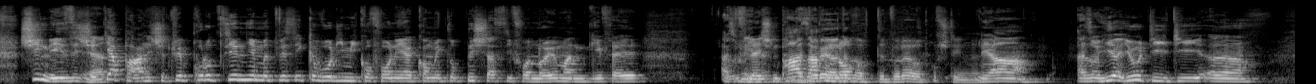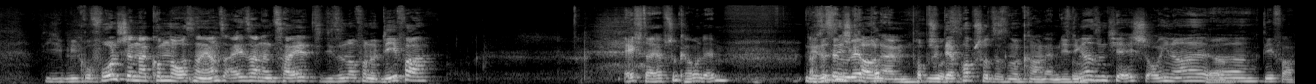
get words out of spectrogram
chinesische, Ja. japanische. Wir produzieren hier mit ich, wo die Mikrofone herkommen. Ich glaube nicht, dass die von Neumann Gefell. Also vielleicht ein paar Sachen ja noch. auch. Das würde ja auch draufstehen. Ne? Ja, also hier, gut, die, die, äh, die Mikrofonständer kommen noch aus einer ganz eisernen Zeit. Die sind noch von der DEFA. Echt? Da hab schon KM? Nee, das ist nicht der Pop- K&M. Popschutz. Der Popschutz ist nur K&M. Die Dinger sind hier echt original Ja. äh, DEFA.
